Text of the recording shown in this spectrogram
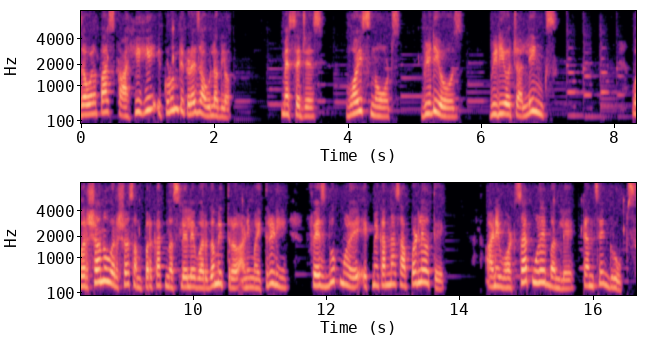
जवळपास काहीही इकडून तिकडे जाऊ लागलं. मेसेजेस व्हॉइस नोट्स व्हिडिओज व्हिडिओच्या लिंक्स. वर्षानुवर्ष संपर्कात नसलेले वर्गमित्र आणि मैत्रिणी फेसबुकमुळे एकमेकांना सापडले होते आणि व्हॉट्सॲपमुळे बनले त्यांचे ग्रुप्स.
